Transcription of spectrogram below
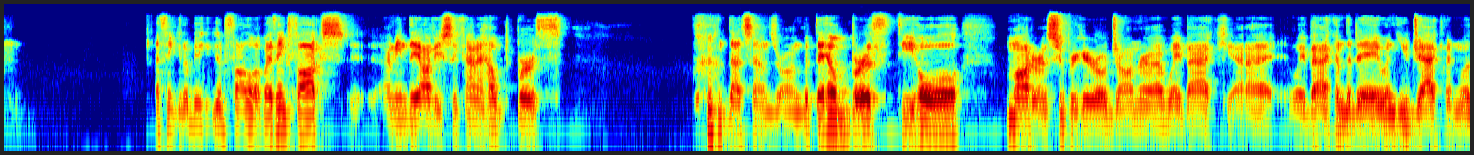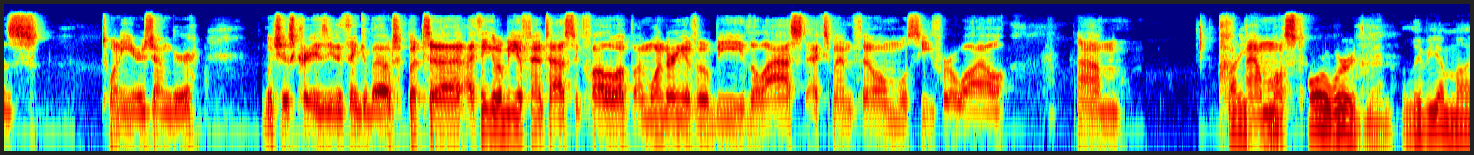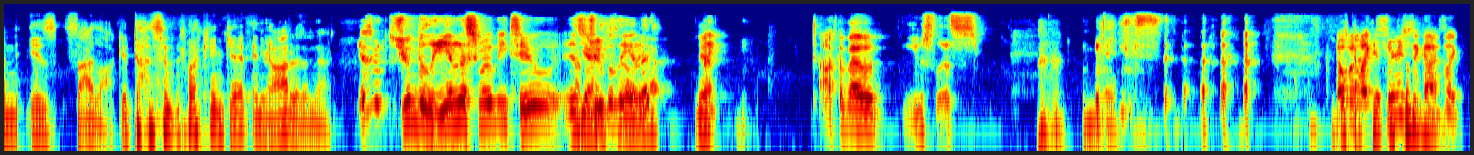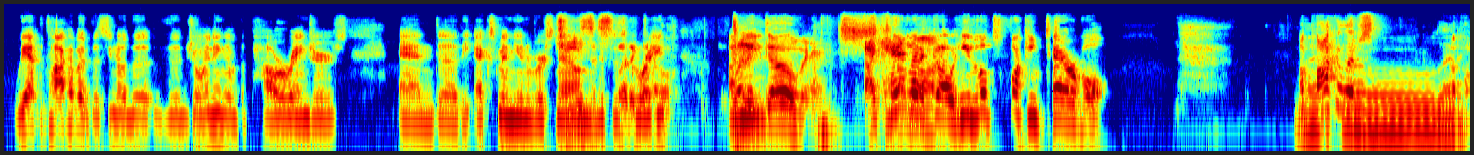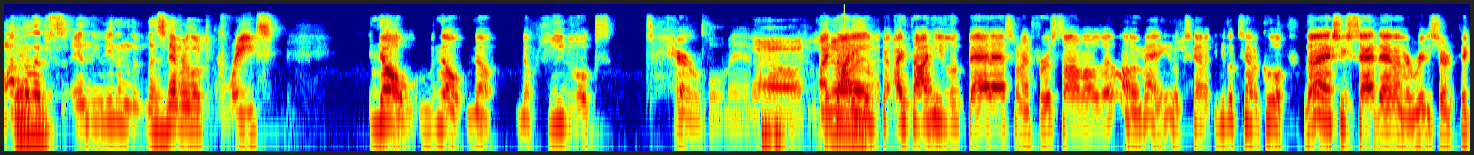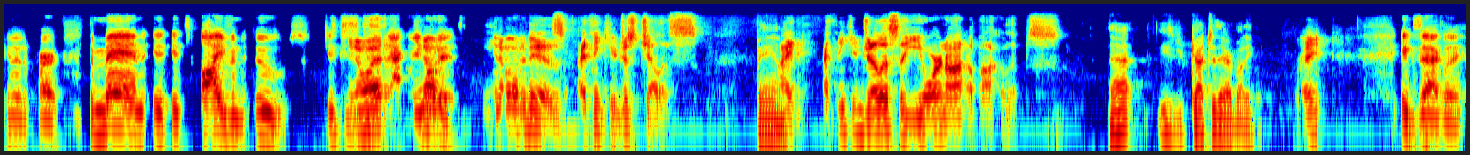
I think it'll be a good follow up. I think Fox. I mean, they obviously kind of helped birth. that sounds wrong, but they helped birth the whole modern superhero genre way back, uh, way back in the day when Hugh Jackman was twenty years younger, which is crazy to think about. But uh, I think it'll be a fantastic follow up. I'm wondering if it'll be the last X Men film we'll see for a while. Um, Buddy, I almost Four words, man. Olivia Munn is Psylocke. It doesn't fucking get any hotter than that. Isn't Jubilee in this movie too? Is I Jubilee so, in it? yeah. Yeah. Like, talk about useless. Okay. No, but like seriously, guys, like we have to talk about this. You know, the the joining of the Power Rangers and uh, the X Men universe now. Jesus, this is let it great. go. I let mean, it go, man. I can't Come let on. it go. He looks fucking terrible. Let Apocalypse- go, let. Apocalypse in, even has never looked great. No, no, no, no. He looks terrible, man. No, you I know thought he looked. I thought he looked badass when I first saw him. I was like, oh man, he looks kind of. He looks kind of cool. Then I actually sat down and I really started picking it apart. The man, it, it's Ivan Ooze. It's You know what? You know- what it is. You know what it is? I think you're just jealous. Bam. I, I think you're jealous that you're not Apocalypse, that he got you there, buddy. right? Exactly.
